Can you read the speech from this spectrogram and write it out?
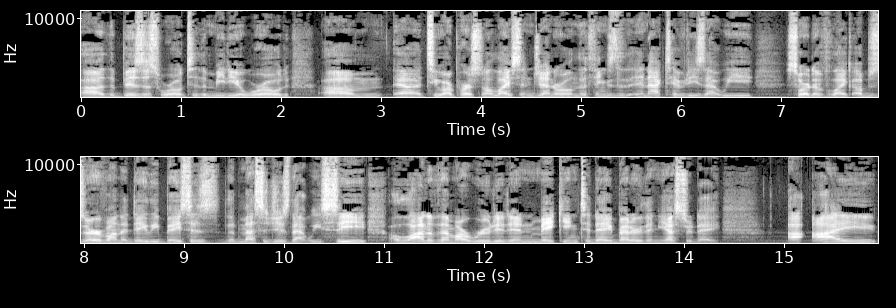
uh, the business world to the media world um, uh, to our personal lives in general and the things and activities that we sort of like observe on a daily basis the messages that we see a lot of them are rooted in making today better than yesterday. I, I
